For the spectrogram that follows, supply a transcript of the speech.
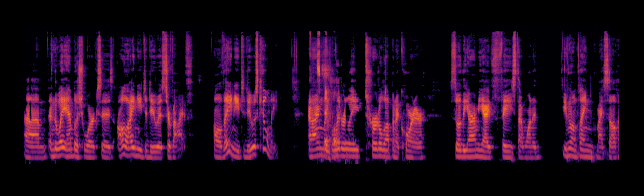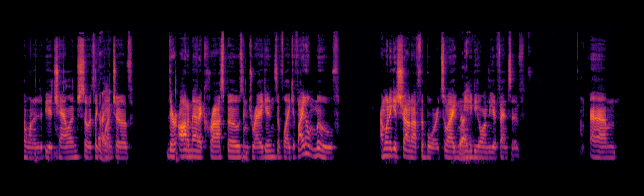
Um, and the way ambush works is all I need to do is survive. All they need to do is kill me. And I'm like Simple. literally turtled up in a corner. So the army I faced, I wanted, even though I'm playing myself, I wanted it to be a challenge. So it's like Right. a bunch of their automatic crossbows and dragons of like, if I don't move, I'm going to get shot off the board. So I Right. need to go on the offensive. Um,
